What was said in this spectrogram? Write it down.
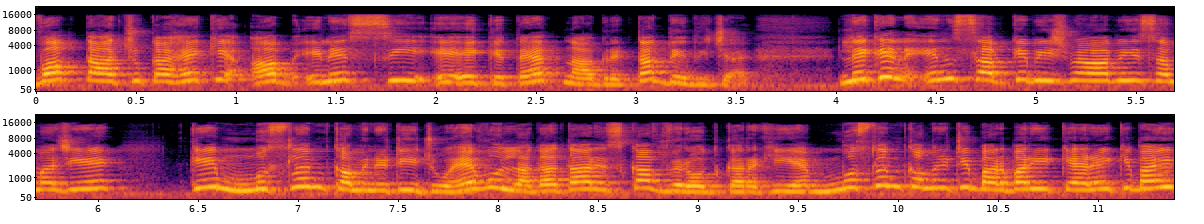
वक्त आ चुका है कि अब इन्हें सीएए के तहत नागरिकता दे दी जाए। लेकिन इन सब के बीच में आप ये समझिए कि मुस्लिम कम्युनिटी जो है वो लगातार इसका विरोध कर रही है। मुस्लिम कम्युनिटी बार बार ये कह रहे हैं कि भाई,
